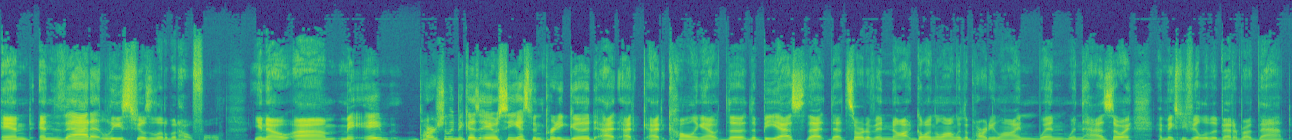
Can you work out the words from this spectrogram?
and and that at least feels a little bit hopeful. You know, um, a, partially because AOC has been pretty good at, at, at calling out the the BS that that sort of and not going along with the party line when when has. So I, it makes me feel a little bit better about that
